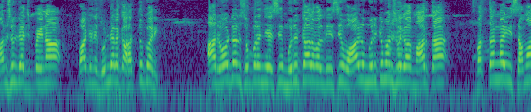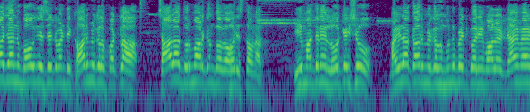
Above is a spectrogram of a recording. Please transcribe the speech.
మనుషులు చచ్చిపోయినా వాటిని గుండెలకు హత్తుకొని ఆ రోడ్లను శుభ్రం చేసి మురికి కాలువలు తీసి వాళ్ళు మురికి మనుషులుగా మారుతా మొత్తంగా ఈ సమాజాన్ని బాగు చేసేటువంటి కార్మికుల పట్ల చాలా దుర్మార్గంతో వ్యవహరిస్తూ ఉన్నారు. ఈ మధ్యనే లోకేష్ మహిళా కార్మికులను ముందు పెట్టుకొని వాళ్ళ న్యాయమైన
